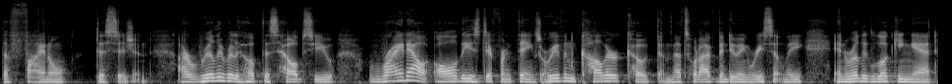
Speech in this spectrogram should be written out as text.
the final decision. I really, really hope this helps you write out all these different things or even color code them. That's what I've been doing recently and really looking at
